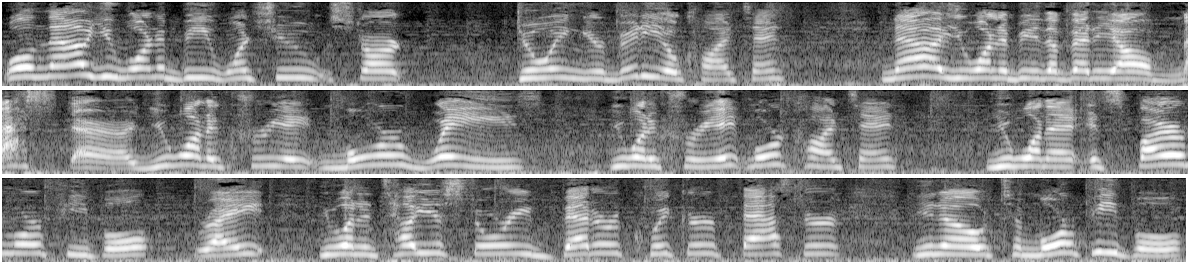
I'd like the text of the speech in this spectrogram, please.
Well, now you want to be once you start doing your video content, now you want to be the video master. You want to create more ways. You want to create more content. You want to inspire more people, right? You want to tell your story better, quicker, faster, you know, to more people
